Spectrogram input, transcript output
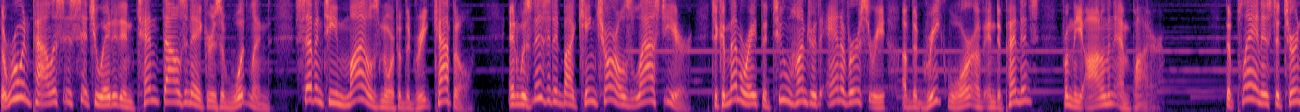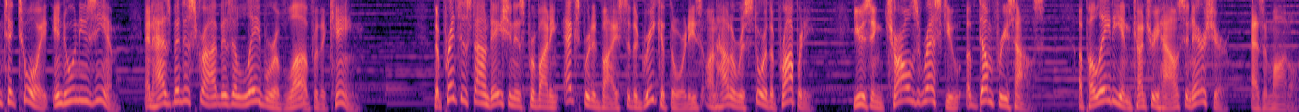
The ruined palace is situated in 10,000 acres of woodland, 17 miles north of the Greek capital, and was visited by King Charles last year to commemorate the 200th anniversary of the Greek War of Independence from the Ottoman Empire. The plan is to turn Tatoi into a museum and has been described as a labor of love for the king. The Prince's Foundation is providing expert advice to the Greek authorities on how to restore the property, using Charles' rescue of Dumfries House, a Palladian country house in Ayrshire, as a model.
